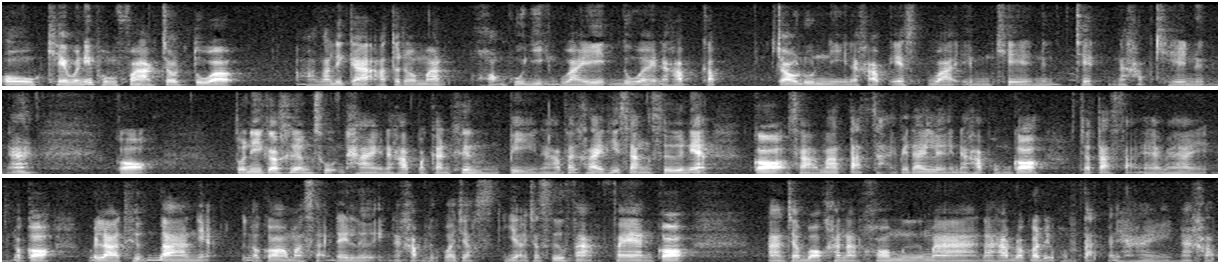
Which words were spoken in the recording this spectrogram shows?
โอเค วันนี้ผมฝากเจ้าตัวนาฬิกาอัตโนมัติของผู้หญิงไว้ด้วยนะครับ กับเจ้ารุ่นนี้นะครับ SYMK 17 นะครับ K1 นะ ก็ ตัวนี้ก็เครื่องศูนย์ไทยนะครับประกันเครื่อง1ปีนะครับถ้าใครที่สั่งซื้อเนี่ยก็สามารถตัดสายไปได้เลยนะครับ ผมก็จะตัดสายให้ให้ แล้วก็เวลาถึงบ้านเนี่ยเราก็เอามาใส่ได้เลยนะครับหรือว่าจะอยากจะซื้อฝากแฟนก็อาจจะบอกขนาดข้อมือมานะครับ แล้วก็เดี๋ยวผมตัดไปให้นะครับ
